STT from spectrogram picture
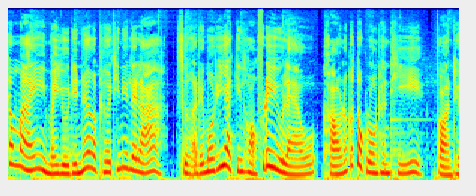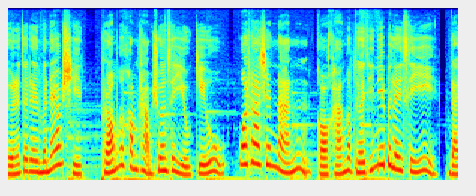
ทำไมไม่อยู่ดินเนอร์กับเธอที่นี่เลยล่ะ ซึ่งอเดโมที่อยากกินของฟรีอยู่แล้ว เขานั้นก็ตกลงทันที ก่อนเธอนั้นจะเดินมาแนบชิด พร้อมกับคำถามชวนสยิวกิ้ว ว่าถ้าเช่นนั้นก็ค้างกับเธอที่นี่ไปเลยสิ ได้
